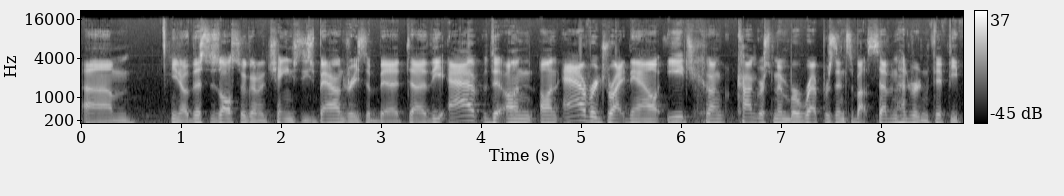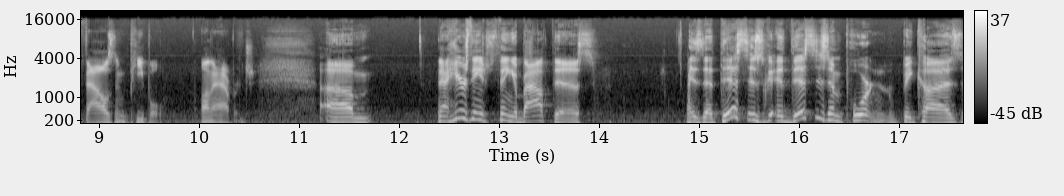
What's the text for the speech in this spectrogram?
um, you know, this is also going to change these boundaries a bit. Uh, the, av- the, on on average right now, each con- Congress member represents about 750,000 people on average. Um, now, here's the interesting thing about this is that this is this is important because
